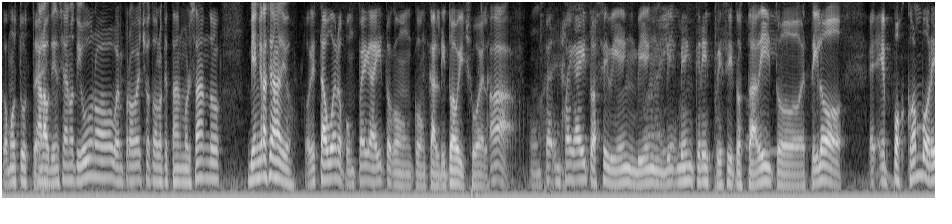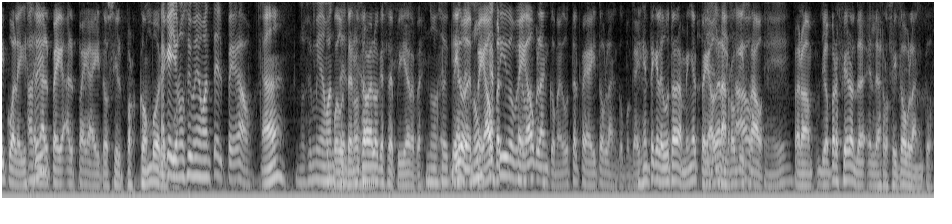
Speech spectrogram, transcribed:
¿Cómo está usted? A la audiencia de Noti1, buen provecho a todos los que están almorzando. Bien, gracias a Dios. Hoy está bueno por un pegadito con, con caldito habichuela. Ah. Un, pegadito así bien, bien, bien, bien crispy, tostadito, estilo el, el postcón boricua le dicen ¿Ah, al, al pegadito, sí, el postcón boricua. Es que yo no soy muy amante del pegado. ¿Ah? No soy muy amante pues usted no sabe lo que se pierde. No sé Digo, del pegado, pegado blanco, me gusta el pegadito blanco, porque hay gente que le gusta también el pegado del arroz guisado. Pero yo prefiero el de, el de arrocito blanco.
